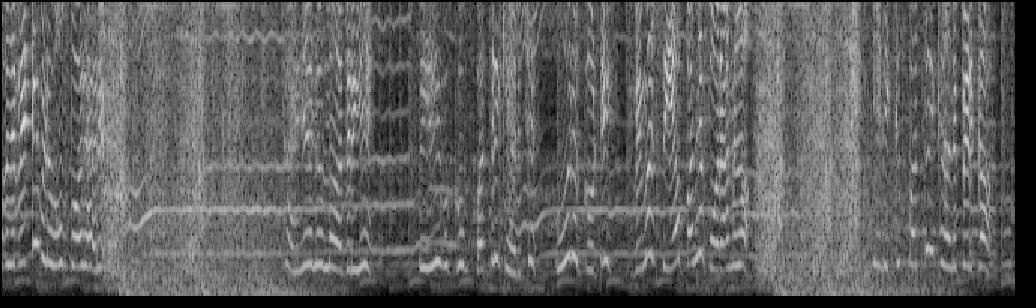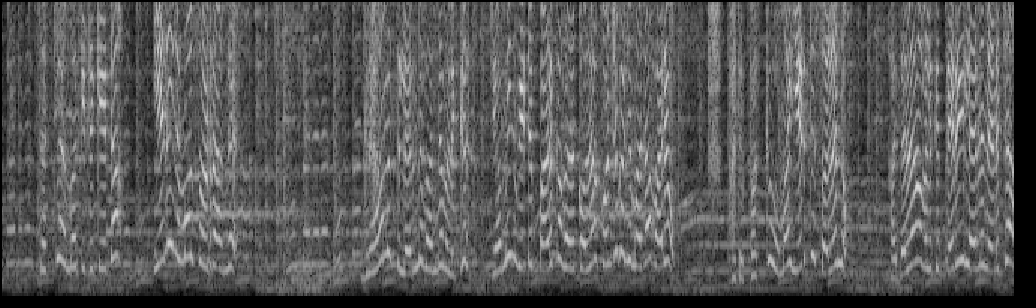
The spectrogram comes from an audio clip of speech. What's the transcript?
அவளை வெட்டி விடுவோம் போறாரு. கல்யாணம் மாதிரியே. பிரிவுக்கும் பத்திரிக்கை அடிச்சு ஊரை கூட்டி விமர்சையா பண்ண போறாங்களாம். எனக்கு பத்திரிக்கை அனுப்பியிருக்கா. சத்யா அம்மா கிட்ட கேட்டா என்னென்னமோ சொல்றாங்க. கிராமத்துல இருந்து வந்தவளுக்கு ஜமீன் வீட்டு பழக்க வழக்கம்லாம் கொஞ்சம் கொஞ்சமா தான் வரும். அத பக்குவமா எடுத்து சொல்லணும். அதெல்லாம் அவளுக்கு தெரியலன்னு நினைச்சா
